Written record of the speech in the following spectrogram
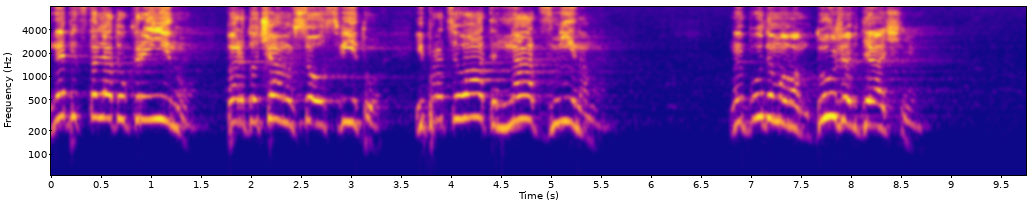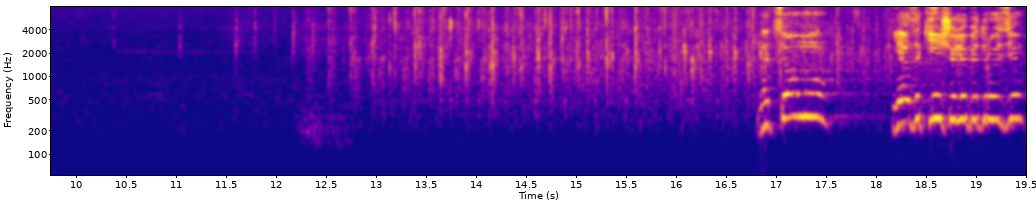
не підставляти Україну перед очами всього світу і працювати над змінами. Ми будемо вам дуже вдячні. На цьому я закінчую, любі друзі.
